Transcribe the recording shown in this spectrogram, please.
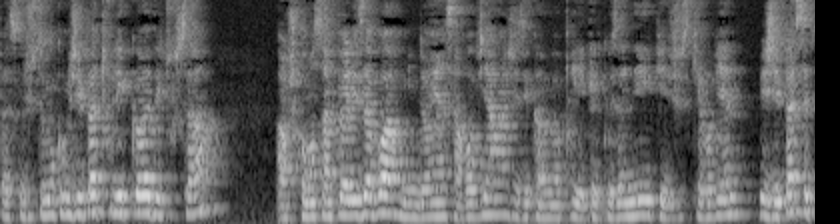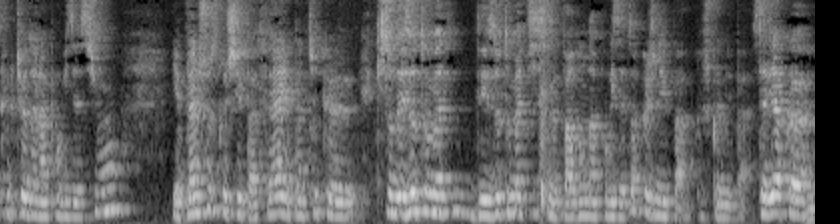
Parce que justement, comme j'ai pas tous les codes et tout ça, alors je commence un peu à les avoir, mine de rien, ça revient. Je les ai quand même appris il y a quelques années, puis il y a des choses qui reviennent. Mais j'ai pas cette culture de l'improvisation. Il y a plein de choses que je sais pas faire. Il y a plein de trucs euh, qui sont des, automa- des automatismes, pardon, d'improvisateur que je n'ai pas, que je connais pas. C'est-à-dire que,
